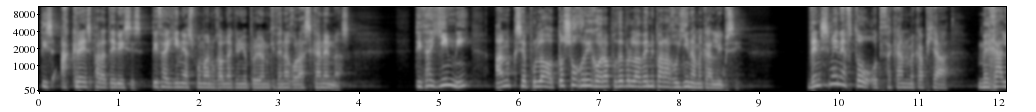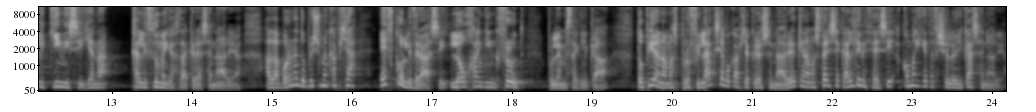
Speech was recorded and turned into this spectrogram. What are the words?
τις ακραίες παρατηρήσεις. Τι θα γίνει, ας πούμε, αν βγάλω ένα καινούριο προϊόν και δεν αγοράσει κανένας. Τι θα γίνει αν ξεπουλάω τόσο γρήγορα που δεν προλαβαίνει η παραγωγή να με καλύψει. Δεν σημαίνει αυτό ότι θα κάνουμε κάποια μεγάλη κίνηση για να καλυφθούμε για αυτά τα ακραία σενάρια, αλλά μπορεί να εντοπίσουμε κάποια εύκολη δράση, low hanging fruit που λέμε στα αγγλικά, το οποίο να μας προφυλάξει από κάποιο ακραίο σενάριο και να μας φέρει σε καλύτερη θέση ακόμα και για τα φυσιολογικά σενάρια.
